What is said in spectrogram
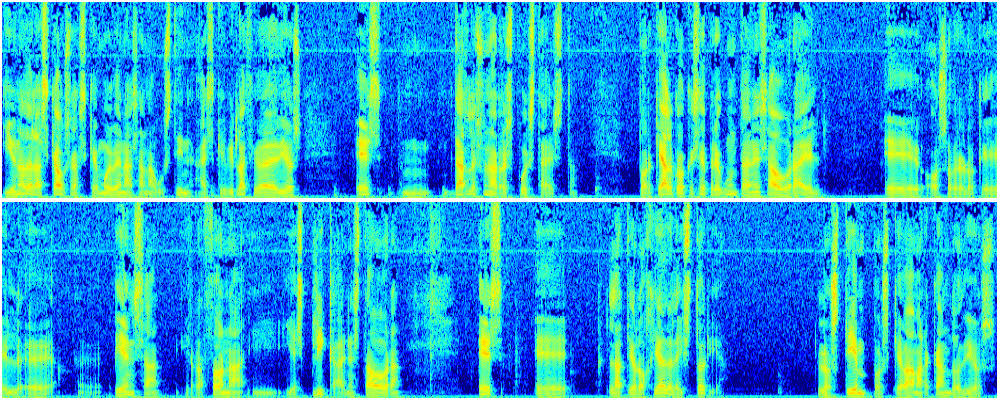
Y una de las causas que mueven a San Agustín a escribir la ciudad de Dios es mm, darles una respuesta a esto. Porque algo que se pregunta en esa obra él, eh, o sobre lo que él eh, eh, piensa y razona y, explica en esta obra, es la teología de la historia, los tiempos que va marcando Dios,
